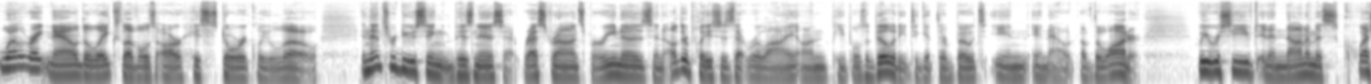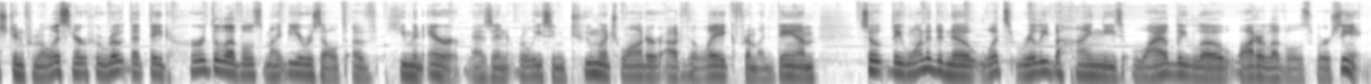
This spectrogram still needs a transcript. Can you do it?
Well, right now, the lake's levels are historically low, and that's reducing business at restaurants, marinas, and other places that rely on people's ability to get their boats in and out of the water we received an anonymous question from a listener who wrote that they'd heard the levels might be a result of human error, as in releasing too much water out of the lake from a dam. So they wanted to know what's really behind these wildly low water levels we're seeing.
